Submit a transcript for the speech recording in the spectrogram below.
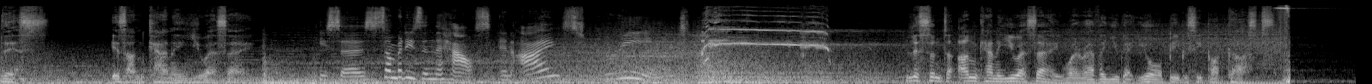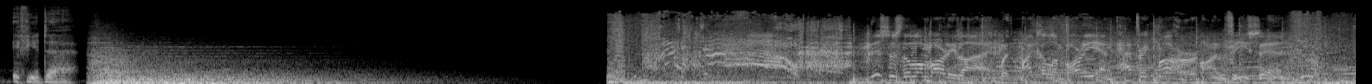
This is Uncanny USA. He says, Somebody's in the house, and I screamed. Listen to Uncanny USA wherever you get your BBC podcasts, if you dare. This is the Lombardi Line with Michael Lombardi and Patrick Meagher on VSIN.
